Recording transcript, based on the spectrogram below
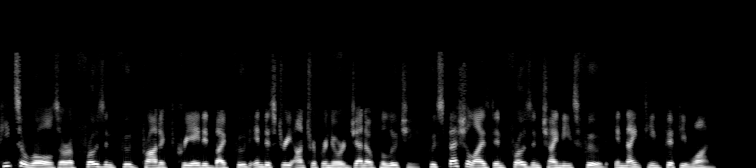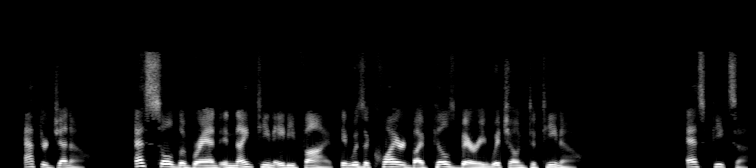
Pizza rolls are a frozen food product created by food industry entrepreneur Jeno Paulucci, who specialized in frozen Chinese food, in 1951. After Jeno's sold the brand in 1985, it was acquired by Pillsbury which owned Totino's Pizza.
